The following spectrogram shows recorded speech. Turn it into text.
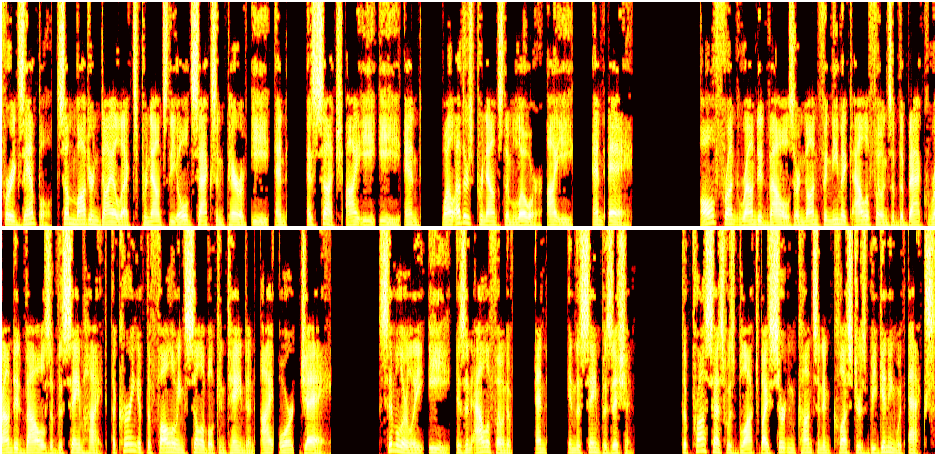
For example, some modern dialects pronounce the Old Saxon pair of e and as such, i.e. e and, while others pronounce them lower, i.e. and a. All front rounded vowels are non-phonemic allophones of the back rounded vowels of the same height, occurring if the following syllable contained an i or j. Similarly, e is an allophone of and in the same position. The process was blocked by certain consonant clusters beginning with x.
